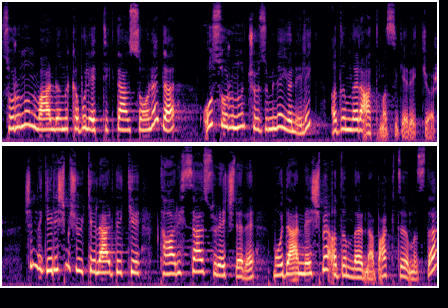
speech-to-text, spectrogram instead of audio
sorunun varlığını kabul ettikten sonra da o sorunun çözümüne yönelik adımları atması gerekiyor. Şimdi gelişmiş ülkelerdeki tarihsel süreçlere, modernleşme adımlarına baktığımızda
